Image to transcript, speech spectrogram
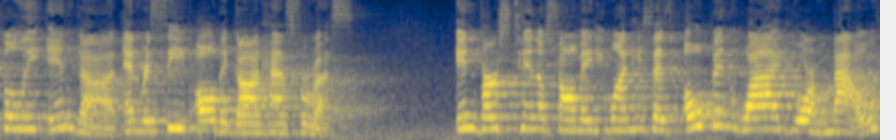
fully in God and receive all that God has for us. In verse 10 of Psalm 81, he says, Open wide your mouth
